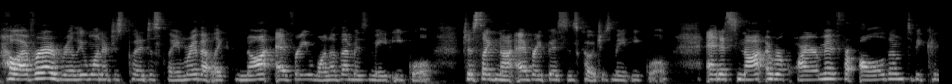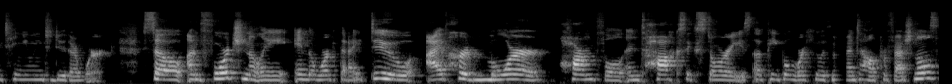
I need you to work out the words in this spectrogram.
However, I really want to just put a disclaimer that like not every one of them is made equal, just like not every business coach is made equal. And it's not a requirement for all of them to be continuing to do their work. So, unfortunately, in the work that I do, I've heard more harmful and toxic stories of people working with mental health professionals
